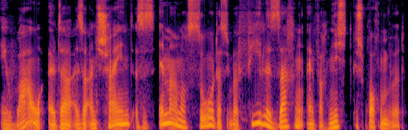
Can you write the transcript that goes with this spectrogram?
ey, wow, Alter, also anscheinend ist es immer noch so, dass über viele Sachen einfach nicht gesprochen wird.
